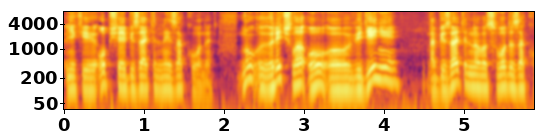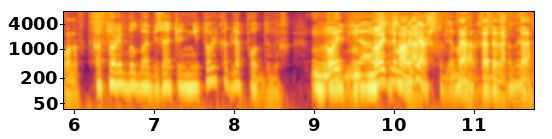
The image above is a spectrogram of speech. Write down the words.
некие общие обязательные законы. Ну, речь шла о, введении обязательного свода законов. Который был бы обязателен не только для подданных, но, но и для, но и для монарха. Для монарха да, да, да, да, да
